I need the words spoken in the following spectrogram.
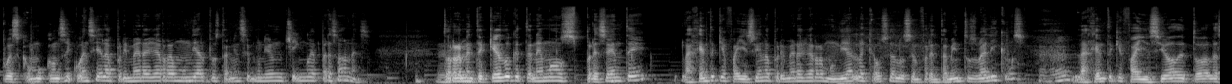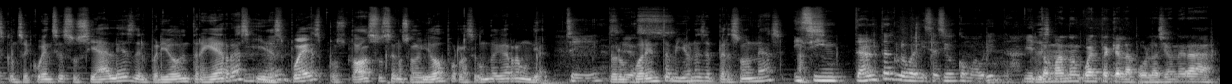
pues como consecuencia de la Primera Guerra Mundial, pues también se murieron un chingo de personas. Entonces, realmente, ¿qué es lo que tenemos presente? La gente que falleció en la Primera Guerra Mundial a causa de los enfrentamientos bélicos Ajá. la gente que falleció de todas las consecuencias sociales del periodo entre guerras y después, pues todo eso se nos olvidó por la Segunda Guerra Mundial. Sí. Pero Así es. 40 millones de personas. Y así- sin tanta globalización como ahorita. Y tomando en cuenta que la población era,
